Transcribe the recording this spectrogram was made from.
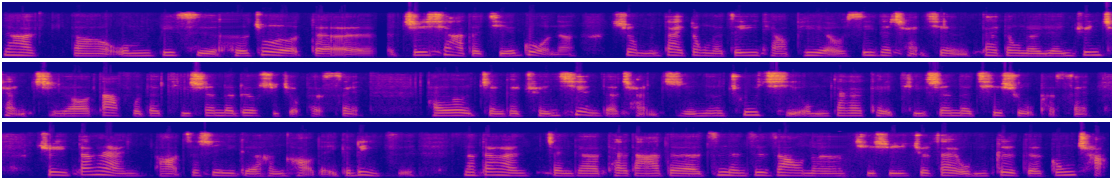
那呃，我们彼此合作的之下的结果呢，是我们带动了这一条 PLC 的产线，带动了人均产值哦，大幅的提升了六十九 percent，还有整个全线的产值呢，初期我们大概可以提升了七十五 percent，所以当然啊，这是一个很好的一个例子。那当然，整个台达的智能制造呢，其实就在我们各个工厂。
